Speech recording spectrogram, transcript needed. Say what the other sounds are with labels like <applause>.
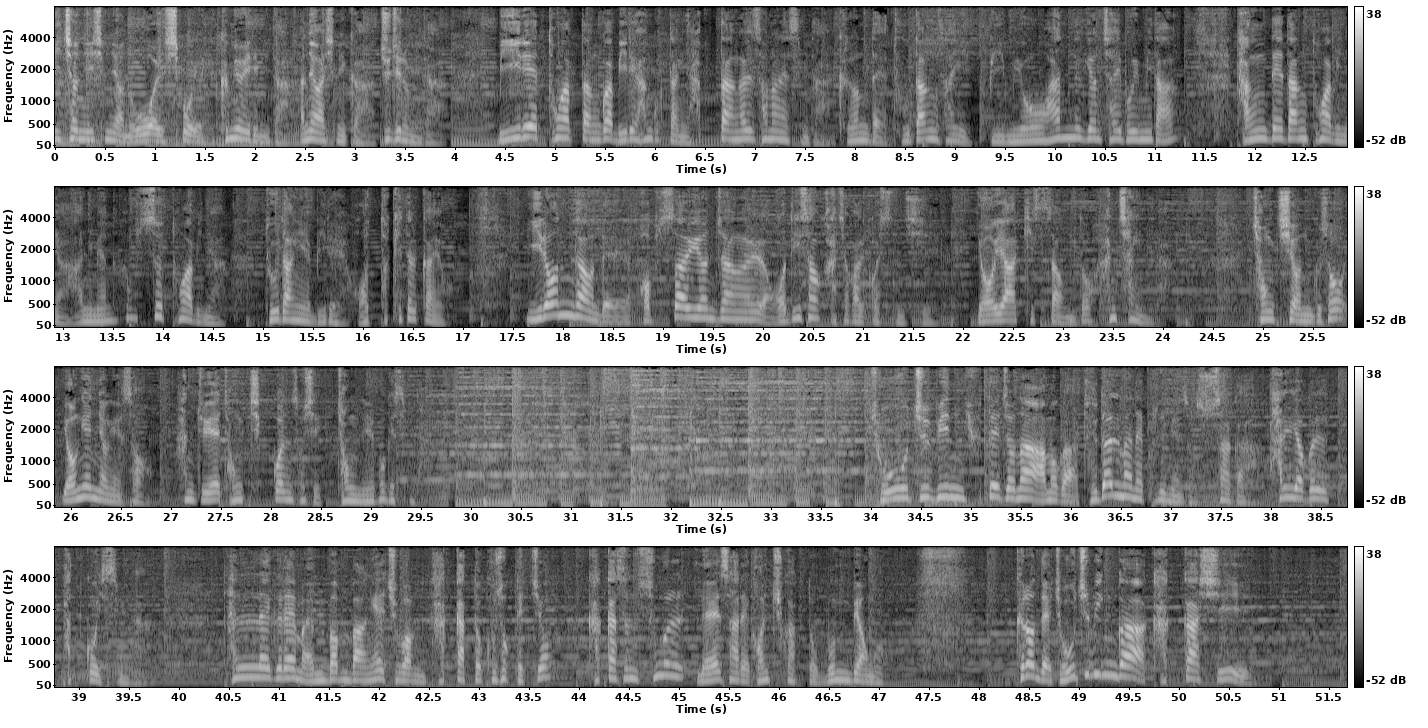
2020년 5월 15일 금요일입니다. 안녕하십니까. 주진우입니다. 미래통합당과 미래한국당이 합당을 선언했습니다. 그런데 두 당 사이 미묘한 의견 차이 보입니다. 당대당 통합이냐 아니면 흡수 통합이냐 두 당의 미래 어떻게 될까요? 이런 가운데 법사위원장을 어디서 가져갈 것인지 여야 기싸움도 한창입니다. 정치연구소 영앤영에서 한 주의 정치권 소식 정리해 보겠습니다. 조주빈 휴대전화 암호가 두 달 만에 풀리면서 수사가 탄력을 받고 있습니다. 텔레그램 엠번방의 주범 각갓도 구속됐죠? 각갓은 24살의 건축학도 문병욱. 그런데 조주빈과 각갓이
